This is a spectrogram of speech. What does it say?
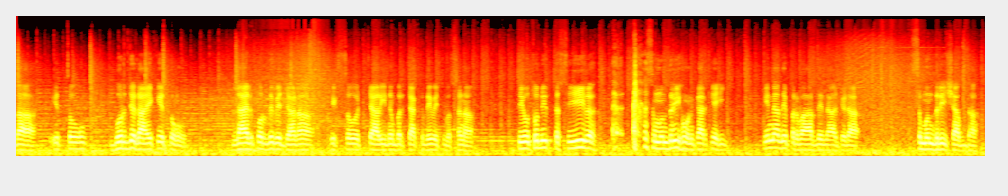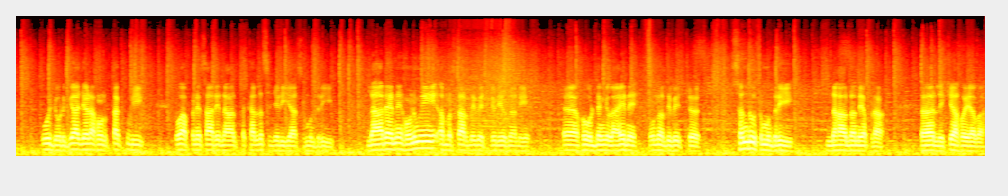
ਦਾ ਇੱਥੋਂ ਬੁਰਜ ਰਾਇਕੇ ਤੋਂ ਲਾਇਲਪੁਰ ਦੇ ਵਿੱਚ ਜਾਣਾ 140 ਨੰਬਰ ਚੱਕ ਦੇ ਵਿੱਚ ਵਸਣਾ ਤੇ ਉਥੋਂ ਦੀ ਤਹਿਸੀਲ ਸਮੁੰਦਰੀ ਹੋਣ ਕਰਕੇ ਹੀ ਇਹਨਾਂ ਦੇ ਪਰਿਵਾਰ ਦੇ ਨਾਲ ਜਿਹੜਾ ਸਮੁੰਦਰੀ ਸ਼ਬਦ ਆ, ਉਹ ਜੁੜ ਗਿਆ, ਜਿਹੜਾ ਹੁਣ ਤੱਕ ਵੀ ਉਹ ਆਪਣੇ ਸਾਰੇ ਨਾਲ ਤਖੱਲਸ ਜਿਹੜੀ ਆ ਸਮੁੰਦਰੀ ਲਾ ਰਹੇ ਨੇ। ਹੁਣ ਵੀ ਅੰਮ੍ਰਿਤਸਰ ਦੇ ਵਿੱਚ ਜਿਹੜੇ ਉਹਨਾਂ ਨੇ ਹੋਰਡਿੰਗ ਲਾਏ ਨੇ, ਉਹਨਾਂ ਦੇ ਵਿੱਚ ਸੰਧੂ ਸਮੁੰਦਰੀ ਨਾਂ ਉਹਨਾਂ ਨੇ ਆਪਣਾ ਲਿਖਿਆ ਹੋਇਆ ਵਾ।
